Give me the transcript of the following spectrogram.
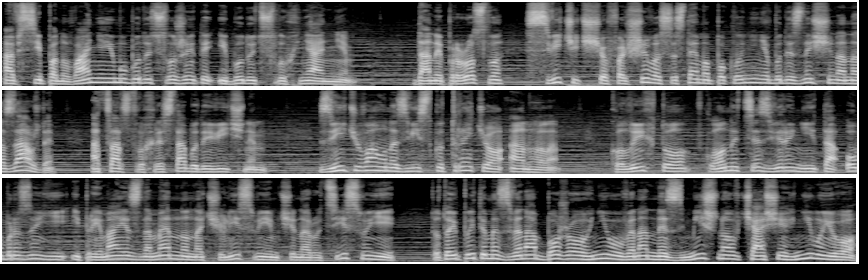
а всі панування йому будуть служити і будуть слухнянні. Дане пророцтво свідчить, що фальшива система поклоніння буде знищена назавжди, а царство Христа буде вічним. Зверніть увагу на звістку третього ангела. Коли хто вклониться звірині та образу її і приймає знаменно на чолі своїм чи на руці своїй, то той питиме з вина Божого гніву, вина незмішного в чаші гніву Його,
